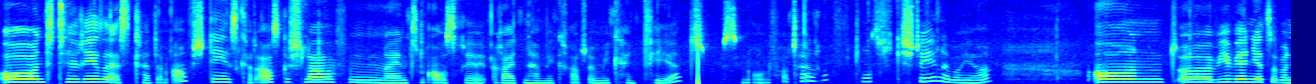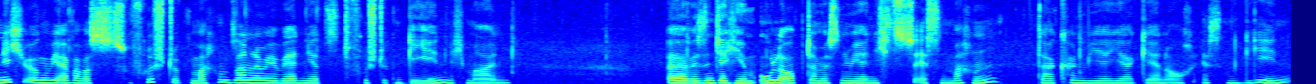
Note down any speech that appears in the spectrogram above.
Und Theresa ist gerade am Aufstehen, ist gerade ausgeschlafen. Nein, zum Ausreiten haben wir gerade irgendwie kein Pferd. Bisschen unvorteilhaft, muss ich gestehen, aber ja. Und äh, wir werden jetzt aber nicht irgendwie einfach was zu Frühstück machen, sondern wir werden jetzt frühstücken gehen. Ich meine, äh, wir sind ja hier im Urlaub, da müssen wir ja nichts zu essen machen. Da können wir ja gern auch essen gehen.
